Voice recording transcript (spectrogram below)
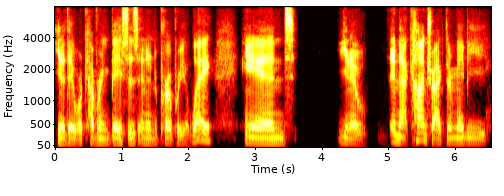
you know they were covering bases in an appropriate way, and you know, in that contract, there may be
